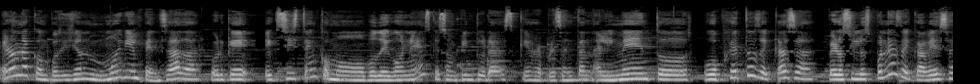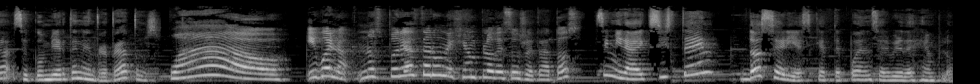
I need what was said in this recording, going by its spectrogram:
Era una composición muy bien pensada porque existen como bodegones que son pinturas que representan alimentos u objetos de casa, pero si los pones de cabeza se convierten en retratos. ¡Wow! Y bueno, ¿nos podrías dar un ejemplo de esos retratos? Sí, mira, existen dos series que te pueden servir de ejemplo.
